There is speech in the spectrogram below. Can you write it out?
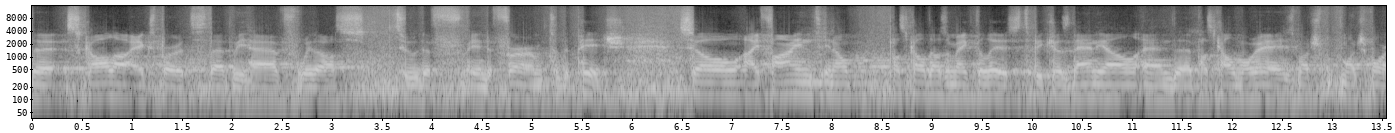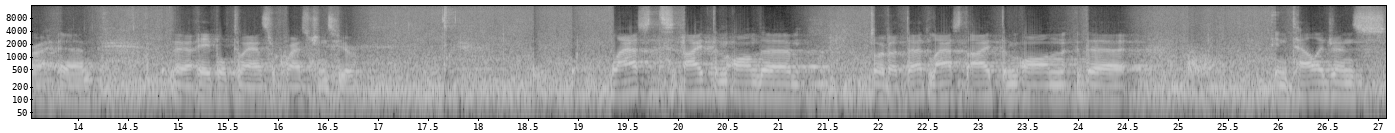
the Scala experts that we have with us to the in the firm to the pitch. So I find, you know, Pascal doesn't make the list because Daniel and uh, Pascal Moret is much much more um, uh, able to answer questions here. Last item on the, sorry about that, last item on the intelligence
